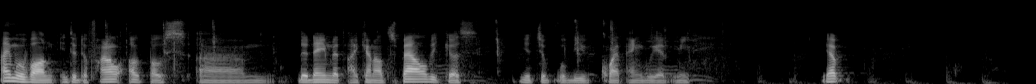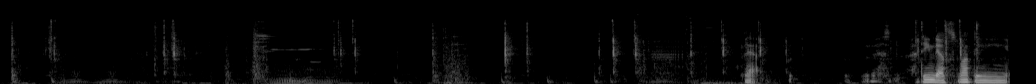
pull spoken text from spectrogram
I move on into the final outpost. Um, the name that I cannot spell because YouTube will be quite angry at me. Yep. Yeah. I think there's nothing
